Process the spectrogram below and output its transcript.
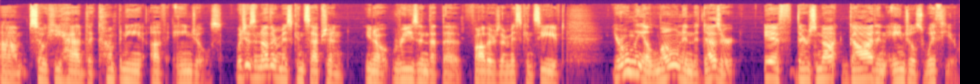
Um, so he had the company of angels, which is another misconception. You know, reason that the fathers are misconceived. You're only alone in the desert if there's not God and angels with you.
